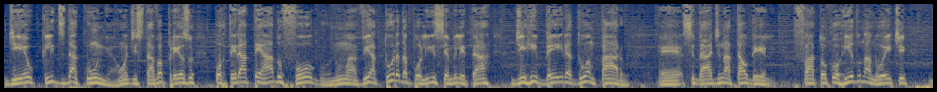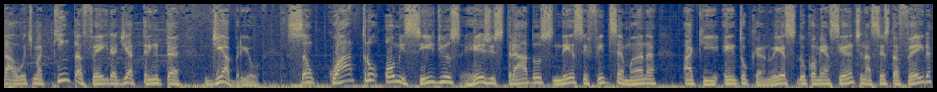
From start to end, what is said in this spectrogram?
de Euclides da Cunha, onde estava preso por ter ateado fogo numa viatura da Polícia Militar de Ribeira do Amparo, eh, cidade natal dele. Fato ocorrido na noite da última quinta-feira, dia 30 de abril. São quatro homicídios registrados nesse fim de semana aqui em Tucano. Esse do comerciante na sexta-feira,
